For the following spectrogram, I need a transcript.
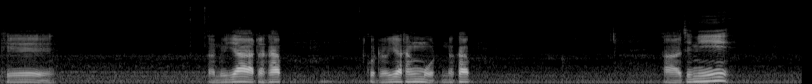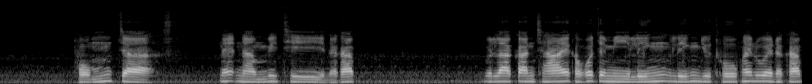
เค อนุญาตนะครับ กดอนุญาตทั้งหมดนะครับ อ่า ทีนี้ ผมจะแนะนำวิธีนะครับ เวลาการใช้เขาก็จะมีลิงก์ลิงก์ YouTube ให้ด้วยนะครับ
